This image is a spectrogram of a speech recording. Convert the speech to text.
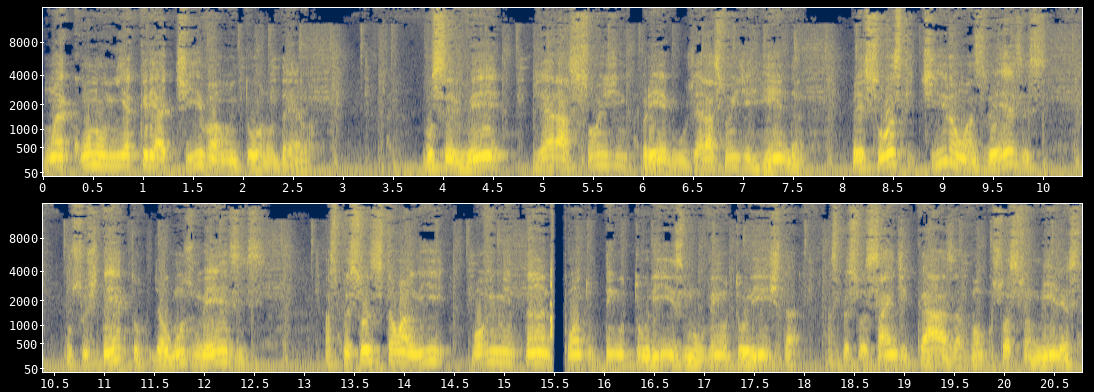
uma economia criativa no entorno dela. Você vê gerações de emprego, gerações de renda, pessoas que tiram às vezes o sustento de alguns meses. As pessoas estão ali movimentando enquanto tem o turismo, vem o turista, as pessoas saem de casa, vão com suas famílias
